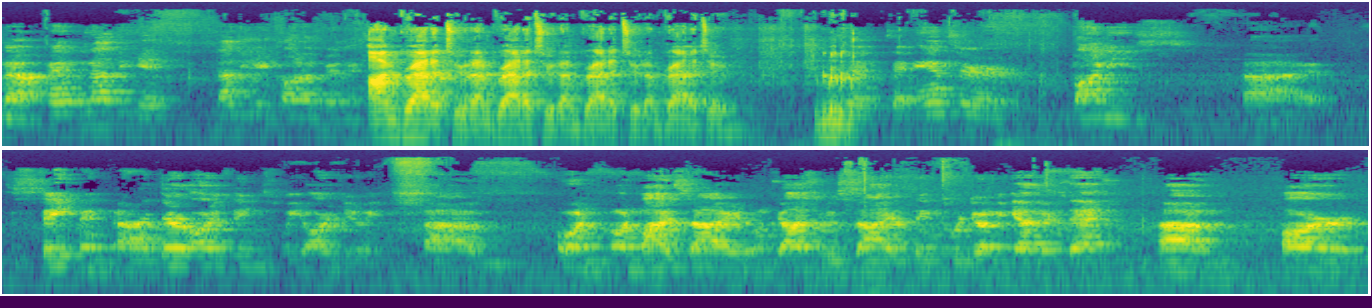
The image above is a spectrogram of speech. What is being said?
no, and not get not to get caught up in it. I'm gratitude. I'm gratitude. I'm gratitude. I'm gratitude. to, to answer Bonnie's uh, statement, uh, there are things we are doing. Um, on on my side, on Joshua's side, things we're doing together that um, are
